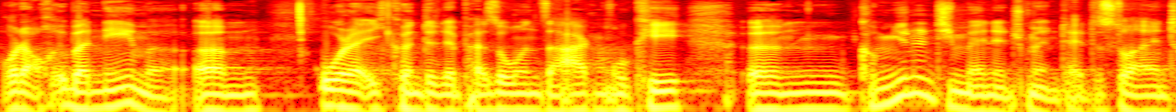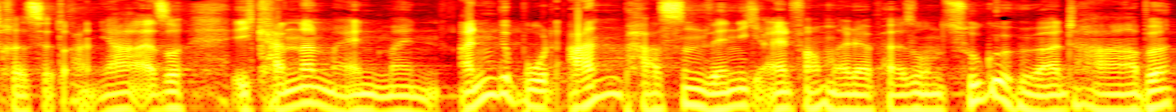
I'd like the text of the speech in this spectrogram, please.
oder auch übernehme. Ähm, oder ich könnte der Person sagen, okay, ähm, Community Management hättest du ein Interesse dran. Ja, also ich kann dann mein, mein Angebot anpassen, wenn ich einfach mal der Person zugehört gehört habe,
